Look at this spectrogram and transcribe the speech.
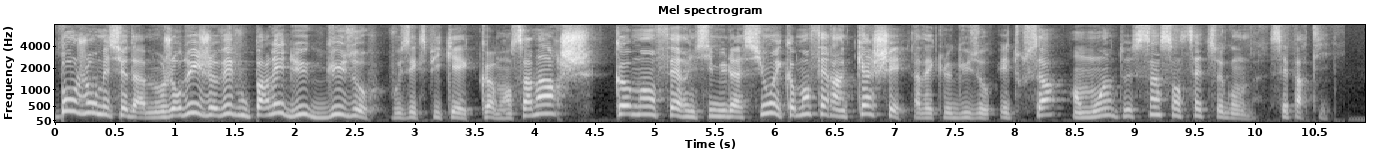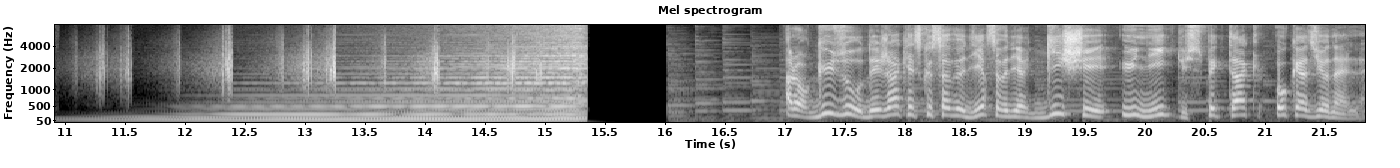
Bonjour messieurs dames, aujourd'hui je vais vous parler du Guzo, vous expliquer comment ça marche, comment faire une simulation et comment faire un cachet avec le Guzo, et tout ça en moins de 507 secondes. C'est parti Alors Guzo, déjà, qu'est-ce que ça veut dire? Ça veut dire guichet unique du spectacle occasionnel.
